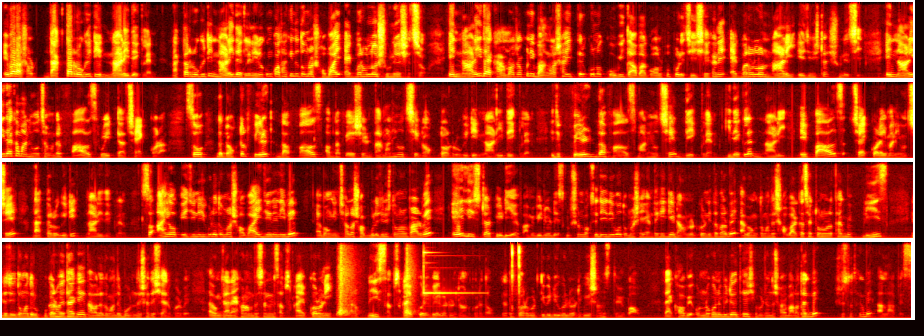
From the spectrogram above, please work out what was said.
এবার আসো, ডাক্তার রোগীটির নাড়ি দেখলেন। ডাক্তার রোগীটির নাড়ি দেখলেন, এরকম কথা কিন্তু তোমরা সবাই একবার হলেও শুনে এসেছ। এই নারী দেখা, আমরা যখনই বাংলা সাহিত্যের কোনো কবিতা বা গল্প পড়েছি, সেখানে একবার হলো নারী এই জিনিসটা শুনেছি। এই নারী দেখা মানে হচ্ছে আমাদের ফালস রেটটা চেক করা। So the doctor feeled the pulse of the patient তার মানে হচ্ছে ডক্টর রোগীটির নারী দেখলেন। এই যে ফিল্ড দ্য ফালস মানে হচ্ছে দেখলেন। কি দেখলেন? নারী এই ফালস চেক করাই মানে হচ্ছে ডাক্তার রোগীটির নারী দেখলেন। সো আই হোপ এই জিনিসগুলো তোমরা সবাই জেনে নিবে এবং ইনশাল্লাহ সবগুলো জিনিস তোমরা পারবে। এই লিস্টটার পিডিএফ আমি ভিডিও ডেসক্রিপশন বক্সে দিয়ে দিব। তোমরা সেখান থেকে গিয়ে ডাউনলোড করে নিতে পারবে এবং তোমাদের সবার কাছে একটা অনুরোধ থাকবে। প্লিজ এটা যদি তোমাদের উপকার হয়ে থাকে, তাহলে তোমাদের বন্ধুদের সাথে শেয়ার করবে। এবং যারা এখন আমাদের চ্যানেল সাবস্ক্রাইব করনি, তারা প্লিজ সাবস্ক্রাইব করে বেল বাটনটা অন করে দাও, যাতে পরবর্তী ভিডিওগুলোর নোটিফিকেশনস তুমি পাও। দেখা হবে অন্য কোনো ভিডিওতে সে পর্যন্ত সবাই ভালো থাকবে, সুস্থ থাকবে, আল্লাহ হাফেজ।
